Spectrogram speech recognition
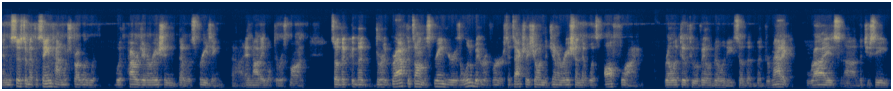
And the system at the same time was struggling with, with power generation that was freezing uh, and not able to respond. So the, the graph that's on the screen here is a little bit reversed. It's actually showing the generation that was offline relative to availability. So the, the dramatic rise uh, that you see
